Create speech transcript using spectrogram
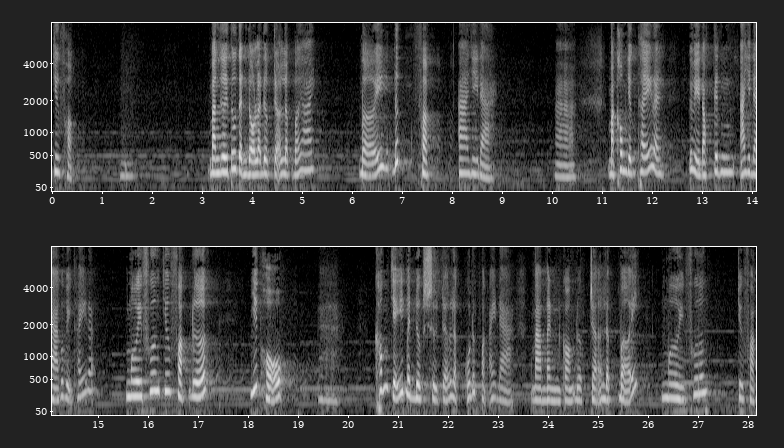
chư Phật. Ừ. Mà người tu tịnh độ là được trợ lực bởi ai? Bởi Đức Phật A Di Đà à, mà không những thấy là quý vị đọc kinh A Di Đà quý vị thấy đó mười phương chư Phật được nhiếp hộ. À, không chỉ mình được sự trợ lực của Đức Phật A Di Đà mà mình còn được trợ lực bởi mười phương chư Phật.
